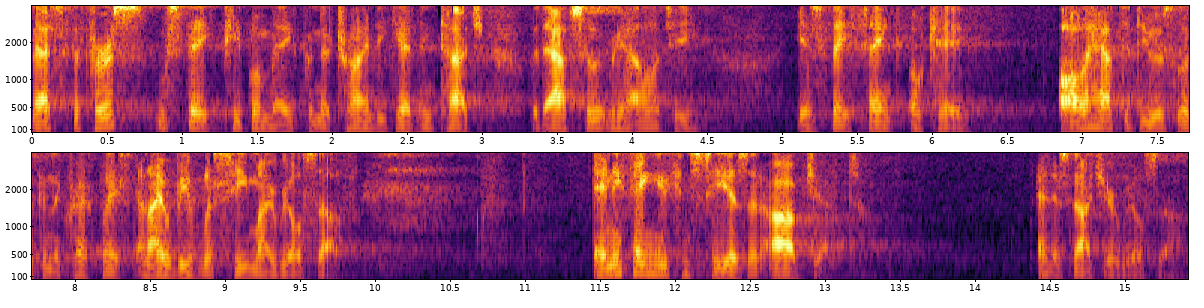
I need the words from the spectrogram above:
That's the first mistake people make when they're trying to get in touch with absolute reality is they think, okay, all I have to do is look in the correct place and I will be able to see my real self. Anything you can see as an object, and it's not your real self.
